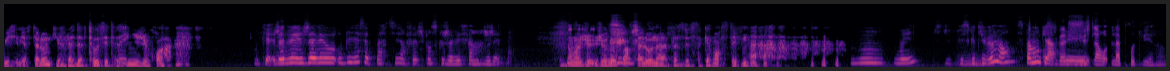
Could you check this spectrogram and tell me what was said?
Oui, c'est bien Stallone qui veut l'adapter aux États-Unis, je crois. Ok, j'avais j'avais oublié cette partie en fait. Je pense que j'avais fait un jet. Non, moi, je, je veux voir Stallone à la place de Sagamore Stephen. Hmm, oui, tu fais ce que tu veux, hein. C'est pas mon cas. qu'il va mais- juste la, la produire. hein.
